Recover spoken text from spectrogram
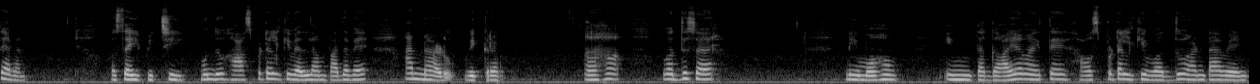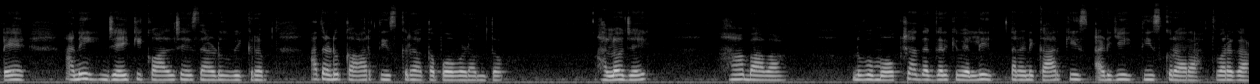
సెవెన్. ఒసై పిచ్చి ముందు హాస్పిటల్కి వెళ్దాం పదవే అన్నాడు విక్రమ్. ఆహా వద్దు సార్. నీ మొహం ఇంత గాయం అయితే హాస్పిటల్కి వద్దు అంటావేంటే అని జైకి కాల్ చేశాడు విక్రమ్. అతడు కార్ తీసుకురాకపోవడంతో. హలో జై. హా బావా నువ్వు మోక్ష దగ్గరికి వెళ్ళి తనని కార్ కీస్ అడిగి తీసుకురారా త్వరగా.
